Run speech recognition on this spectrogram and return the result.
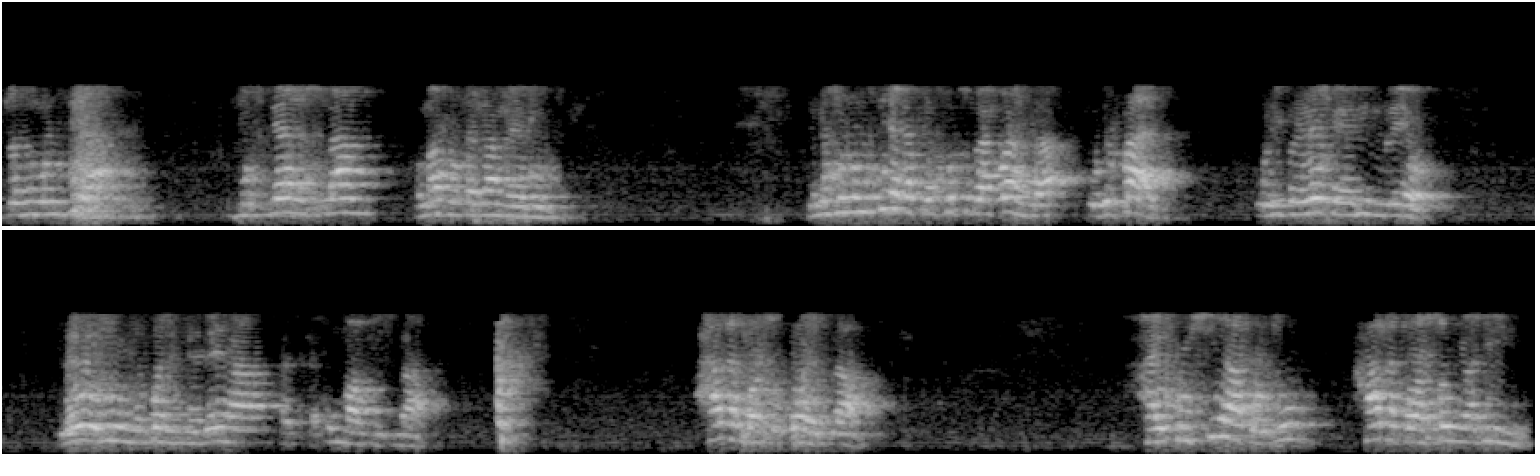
tutazungumzia jinsi gani Uislamu unavyotazama elimu. Nimezungumzia katika hotuba ya kwanza ubepari ulipeleka elimu leo. Leo hii imekuwa ni fedheha katika umma wa Kiislamu hata kwa wasiokuwa Islam. haikuishia hapo tu hata kwa wasomi wa dini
